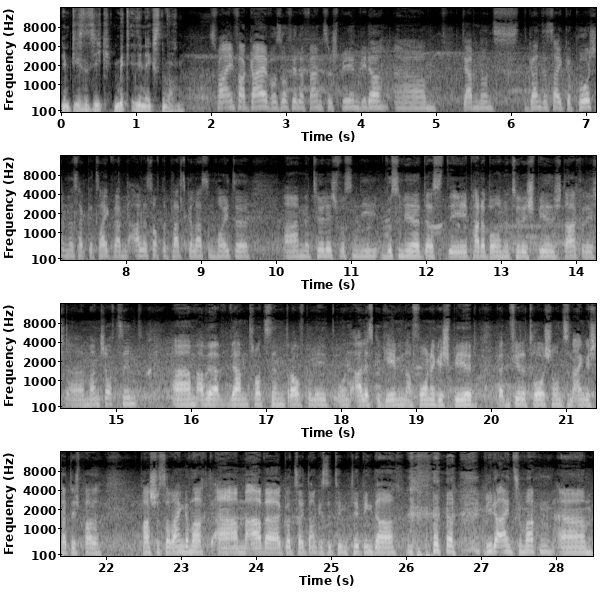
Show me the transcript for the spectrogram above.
nimmt diesen Sieg mit in die nächsten Wochen. Es war einfach geil, wo so viele Fans zu spielen wieder. Ähm, die haben uns die ganze Zeit gepusht und das hat gezeigt, wir haben alles auf den Platz gelassen heute. Ähm, natürlich wussten, die, wussten wir, dass die Paderborn natürlich spielstarke äh, Mannschaft sind. Ähm, aber wir haben trotzdem draufgelegt und alles gegeben, nach vorne gespielt. Wir hatten viele Torchancen eingeschattet, ein paar, paar Schüsse reingemacht. Ähm, aber Gott sei Dank ist der Tim Clipping da, wieder einzumachen. Ähm,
